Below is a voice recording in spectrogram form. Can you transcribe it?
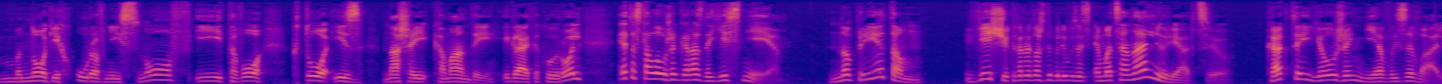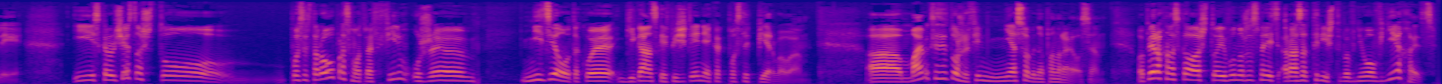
многих уровней снов и того, кто из нашей команды играет какую роль, это стало уже гораздо яснее. Но при этом вещи, которые должны были вызвать эмоциональную реакцию, как-то ее уже не вызывали. И скажу честно, что после второго просмотра фильм уже не делал такое гигантское впечатление, как после первого. А, маме, кстати, тоже фильм не особенно понравился. Во-первых, она сказала, что его нужно смотреть раза три, чтобы в него въехать,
